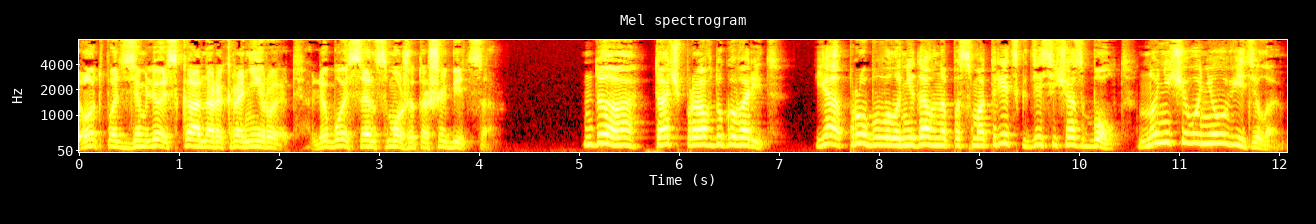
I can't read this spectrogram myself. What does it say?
Тут под землей сканер экранирует, любой сенс может ошибиться. Да, Тач правду говорит. Я пробовала недавно посмотреть, где сейчас болт, но ничего не увидела.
